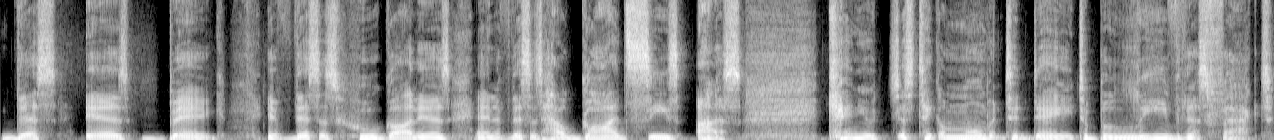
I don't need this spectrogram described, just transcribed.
This is big. If this is who God is, and if this is how God sees us, can you just take a moment today to believe this fact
